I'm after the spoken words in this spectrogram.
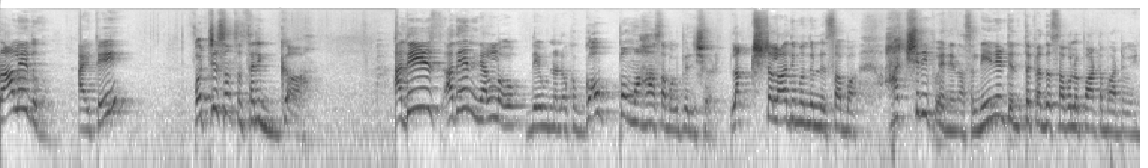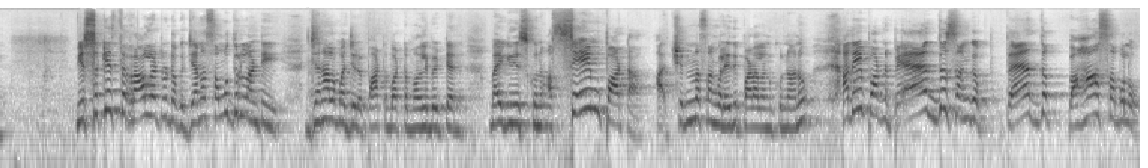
రాలేదు. అయితే వచ్చే సంవత్సరం సరిగ్గా అదే అదే నెలలో దేవుడు నన్ను ఒక గొప్ప మహాసభకు పిలిచాడు. లక్షలాది మంది ఉండే సభ. ఆశ్చర్యపోయాను నేను అసలు. నేనేంటి ఇంత పెద్ద సభలో పాట పాడవేను ఇసుకేస్తే రాళ్ళటువంటి ఒక జన సముద్రం లాంటి జనాల మధ్యలో పాట పాట మొదలుపెట్టాను. మైకి తీసుకుని ఆ సేమ్ పాట ఆ చిన్న సంఘంలో ఏది పాడాలనుకున్నాను అదే పాటను పెద్ద సంఘం పెద్ద మహాసభలో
